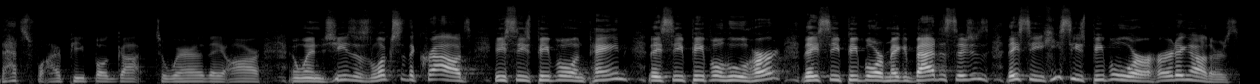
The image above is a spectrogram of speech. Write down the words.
That's why people got to where they are. And when Jesus looks at the crowds, he sees people in pain. They see people who hurt. They see people who are making bad decisions. They see, he sees people who are hurting others.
